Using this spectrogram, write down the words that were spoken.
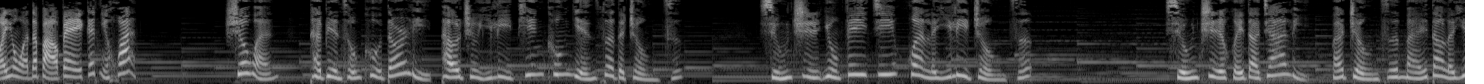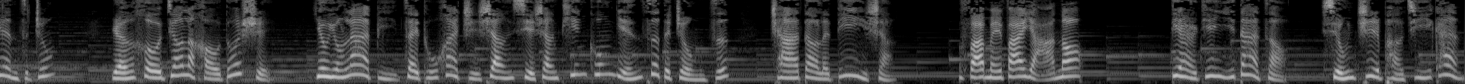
我用我的宝贝跟你换。说完，他便从裤兜里掏出一粒天空颜色的种子。熊志用飞机换了一粒种子。熊志回到家里，把种子埋到了院子中，然后浇了好多水，又用蜡笔在图画纸上写上天空颜色的种子，插到了地上。发没发芽呢？第二天一大早，熊志跑去一看。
